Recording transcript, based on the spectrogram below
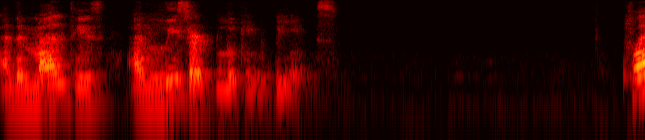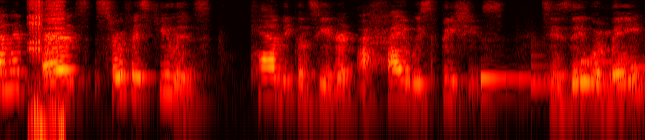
and the mantis and lizard-looking beings. Planet Earth's surface humans can be considered a hybrid species since they were made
